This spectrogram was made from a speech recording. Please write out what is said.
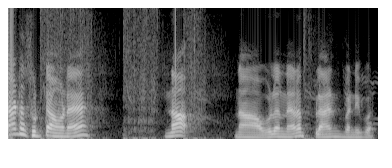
ஏன்டா சுட்ட அவனை? நான் நான் அவ்வளோ நேரம் பிளான் பண்ணிப்பேன்.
